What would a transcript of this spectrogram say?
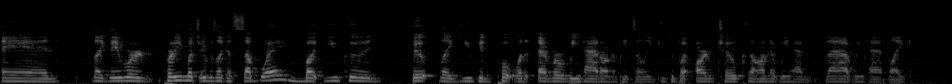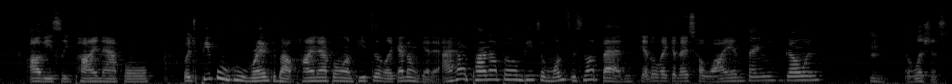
and like they were pretty much it was like a Subway, but you could build like you could put whatever we had on a pizza. Like you could put artichokes on it. We had that. We had like obviously pineapple. Which people who rant about pineapple on pizza, like I don't get it. I had pineapple on pizza once. It's not bad. Getting like a nice Hawaiian thing going, mm, delicious.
